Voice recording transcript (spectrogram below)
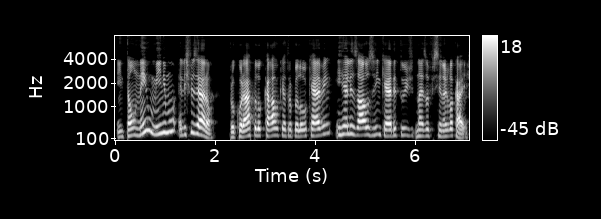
Então, nem o mínimo eles fizeram: procurar pelo carro que atropelou o Kevin e realizar os inquéritos nas oficinas locais.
